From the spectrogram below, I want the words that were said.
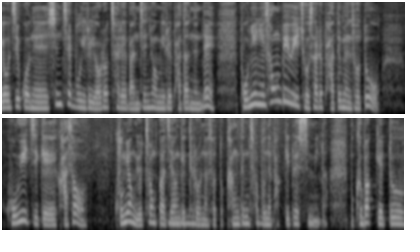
여직원의 신체 부위를 여러 차례 만진 혐의를 받았는데 본인이 성비위 조사를 받으면서도 고위직에 가서 구명 요청까지 한게 드러나서 또 강등 처분을 받기도 했습니다. 뭐 그 밖에도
